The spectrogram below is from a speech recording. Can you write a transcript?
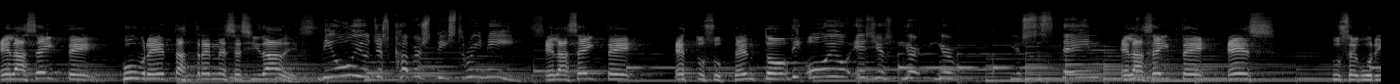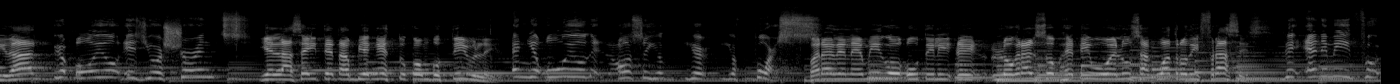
El aceite cubre estas tres necesidades. The oil just covers these three needs. El aceite es tu sustento. The oil is your your your your sustain. El aceite es tu seguridad. Your oil is your assurance. Y el aceite también es tu combustible. And your oil is also your your your force. Para el enemigo eh, lograr su objetivo, él usa cuatro disfraces. The enemy for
